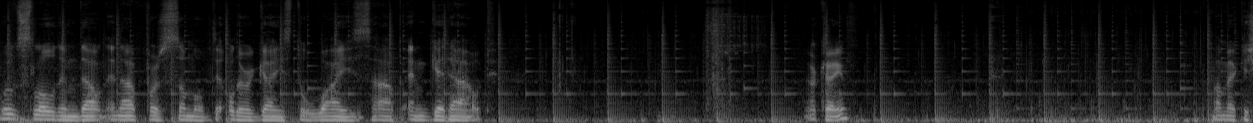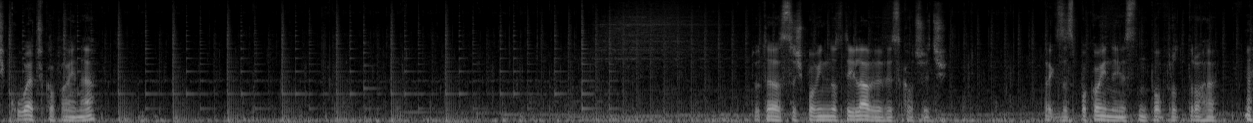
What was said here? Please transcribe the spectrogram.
will slow them down enough for some of the other guys to wise up and get out. Okej. Mamy jakieś kółeczko fajne. Tu teraz coś powinno z tej lawy wyskoczyć. Tak za spokojny jest ten powrót trochę.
